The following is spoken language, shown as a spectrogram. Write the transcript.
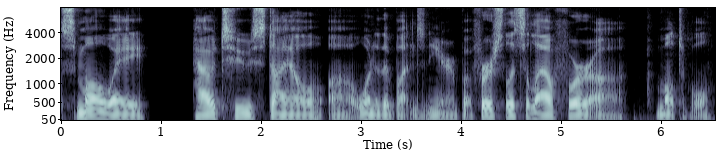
small way how to style uh, one of the buttons in here. But first, let's allow for uh, multiple.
